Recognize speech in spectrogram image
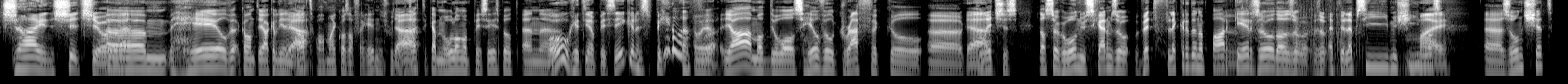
giant shitshow. hè. Ehm, heel veel, want ja, ik heb die Ja. inderdaad, oh, maar ik was dat vergeten. Goed, Ja. dat ik heb hem heel lang op PC gespeeld. En, eh, oh, gaat hij op PC kunnen spelen? Oh, ja, ja, maar er was heel veel graphical eh, glitches. Dat ze gewoon je scherm zo wit flikkerde een paar Ja. keer zo. Dat zo, zo epilepsie-machine was. Amai. Eh, Zo'n shit.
